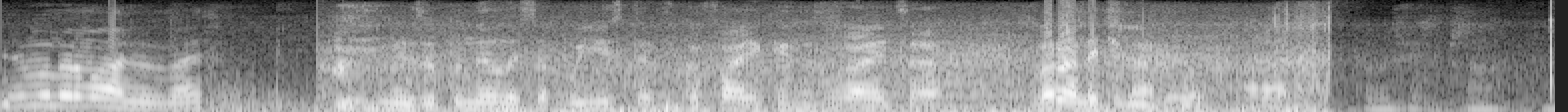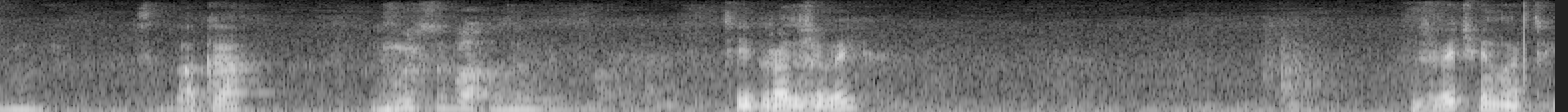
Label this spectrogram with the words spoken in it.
Йому нормально, знаєш. Ми зупинилися поїсти в кафе, яке називається Варенична. Собака. Не муч собаку зробити. Твій брат живий? Живий чи він мертвий?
